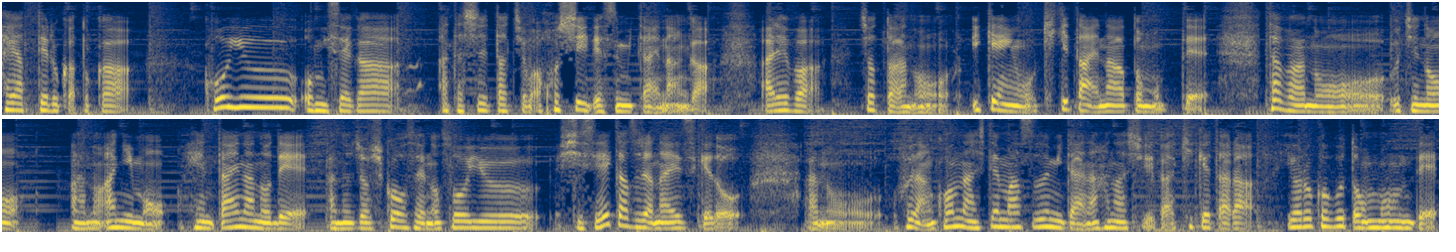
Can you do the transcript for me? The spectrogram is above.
流行ってるかとか、こういうお店が私たちは欲しいですみたいなのがあれば、ちょっとあの、意見を聞きたいなと思って、多分あの、うちのあの、兄も変態なので、あの、女子高生のそういう私生活じゃないですけど、あの、普段こんなんしてますみたいな話が聞けたら喜ぶと思うんで、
